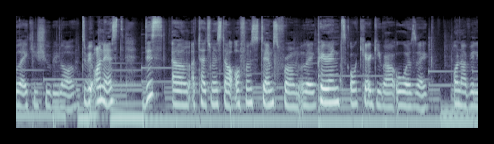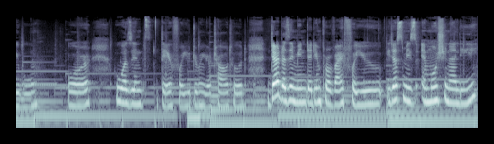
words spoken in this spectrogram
like you should be loved to be honest this um, attachment style often stems from like parents or caregiver who was like unavailable or who wasn't there for you during your childhood. That doesn't mean they didn't provide for you. It just means emotionally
